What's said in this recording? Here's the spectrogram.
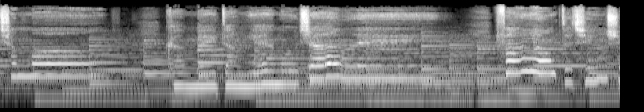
沉默。可每当夜幕降临，翻涌的情绪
